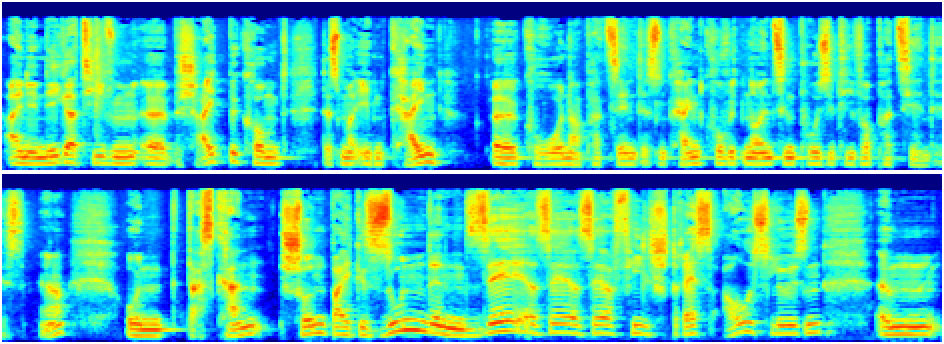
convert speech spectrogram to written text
einen negativen äh, Bescheid bekommt, dass man eben kein äh, Corona-Patient ist und kein Covid-19-positiver Patient ist. Ja? Und das kann schon bei Gesunden sehr, sehr, sehr viel Stress auslösen. Ähm,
